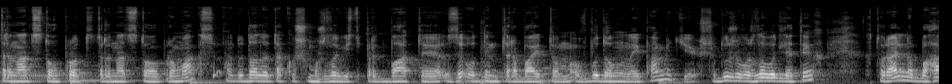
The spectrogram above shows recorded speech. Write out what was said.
13 Pro та 13 Pro Max. Додали також можливість придбати з 1 терабайтом вбудованої пам'яті, що дуже важливо для тих, хто реально багато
